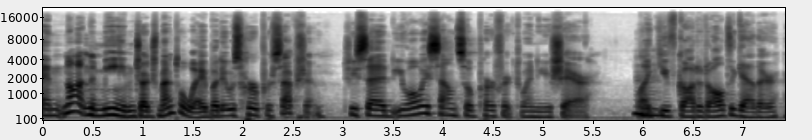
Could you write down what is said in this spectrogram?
and not in a mean, judgmental way, but it was her perception. She said, You always sound so perfect when you share. Like you've got it all together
